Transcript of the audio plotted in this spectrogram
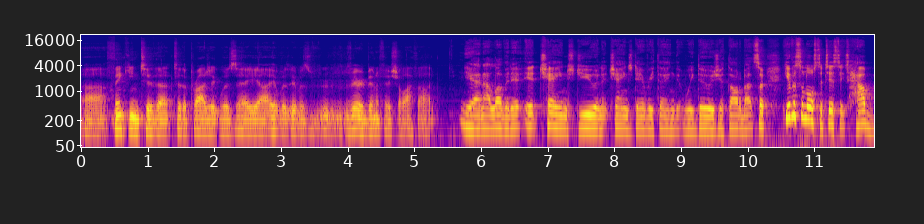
uh, thinking to the to the project was a uh, it was it was very beneficial I thought. Yeah, and I love it. it. It changed you, and it changed everything that we do as you thought about. It. So, give us a little statistics. How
